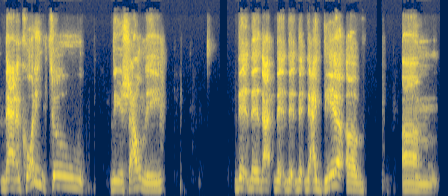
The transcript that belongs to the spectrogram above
that according to the Yerushalmi, the the, the, the, the, idea of um,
